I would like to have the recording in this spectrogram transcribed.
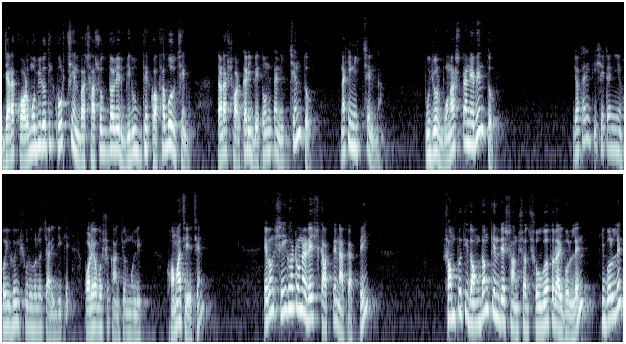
যারা কর্মবিরতি করছেন বা শাসক দলের বিরুদ্ধে কথা বলছেন, তারা সরকারি বেতনটা নিচ্ছেন তো? নাকি নিচ্ছেন না? পুজোর বোনাসটা নেবেন তো? যথারীতি সেটা নিয়ে হই হই শুরু হলো চারিদিকে। পরে অবশ্য কাঞ্চন মল্লিক ক্ষমা চেয়েছেন। এবং সেই ঘটনা রেশ কাটতে না কাটতেই সম্প্রতি দমদম কেন্দ্রের সাংসদ সৌগত রায় বললেন, কি বললেন?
